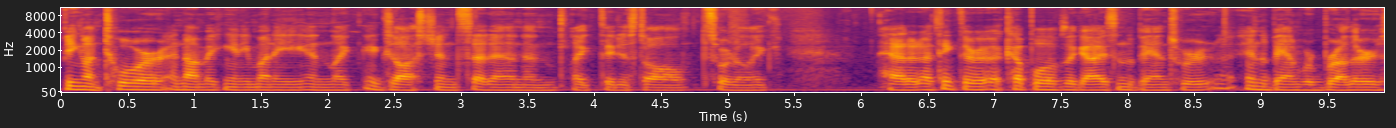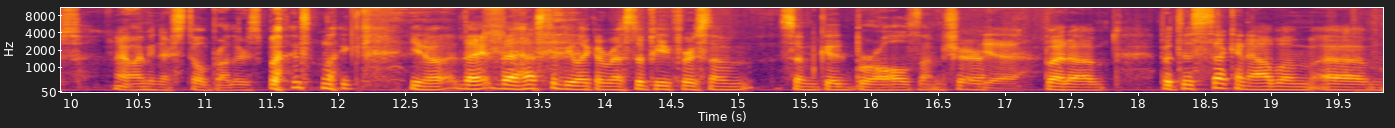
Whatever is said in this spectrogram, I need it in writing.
being on tour and not making any money and like exhaustion set in and like they just all sort of like had it. I think there are a couple of the guys in the bands were in the band were brothers. No, I mean they're still brothers, but like you know that that has to be like a recipe for some some good brawls, I'm sure. yeah. But um, but this second album, um,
